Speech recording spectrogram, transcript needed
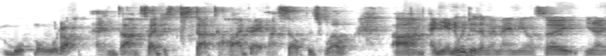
more, more water, and um, so I just start to hydrate myself as well. Um, and yeah, normally do that my main meal. So you know,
